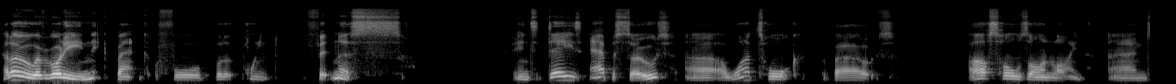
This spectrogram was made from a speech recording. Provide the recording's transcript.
Hello, everybody. Nick back for Bullet Point Fitness. In today's episode, uh, I want to talk about assholes online, and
